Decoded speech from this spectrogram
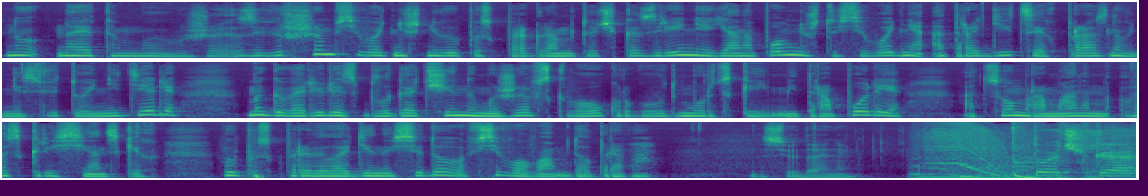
Ну, на этом мы уже завершим сегодняшний выпуск программы «Точка зрения». Я напомню, что сегодня о традициях празднования Святой недели мы говорили с благочинным Ижевского округа Удмуртской митрополии отцом Романом Воскресенским. Выпуск провела Дина Седова. Всего вам доброго. До свидания. Точка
